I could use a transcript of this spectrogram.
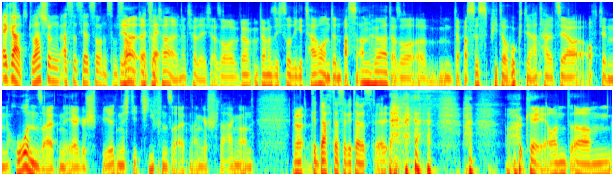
Eckart, du hast schon Assoziationen zum Sound. Ja, äh, total, natürlich. Also wenn, wenn, man sich so die Gitarre und den Bass anhört, also ähm, der Bassist Peter Hook, der hat halt sehr auf den hohen Seiten eher gespielt, nicht die tiefen Seiten angeschlagen und gedacht, dass er Gitarrist wäre. okay, und ähm,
